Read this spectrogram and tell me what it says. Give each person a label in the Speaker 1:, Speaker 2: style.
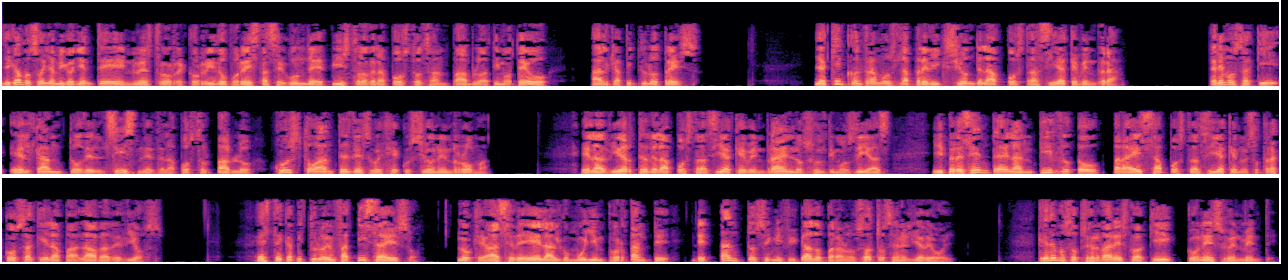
Speaker 1: Llegamos hoy, amigo oyente, en nuestro recorrido por esta segunda epístola del apóstol San Pablo a Timoteo, al capítulo tres. Y aquí encontramos la predicción de la apostasía que vendrá. Tenemos aquí el canto del cisne del apóstol Pablo justo antes de su ejecución en Roma. Él advierte de la apostasía que vendrá en los últimos días y presenta el antídoto para esa apostasía que no es otra cosa que la palabra de Dios. Este capítulo enfatiza eso lo que hace de él algo muy importante, de tanto significado para nosotros en el día de hoy. Queremos observar esto aquí con eso en mente.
